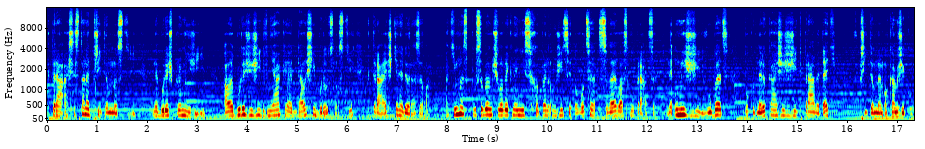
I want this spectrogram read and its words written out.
která až se stane přítomností, nebudeš pro ní žít, ale budeš žít v nějaké další budoucnosti, která ještě nedorazila. A tímhle způsobem člověk není schopen užít si ovoce své vlastní práce. Neumíš žít vůbec, pokud nedokážeš žít právě teď, v přítomném okamžiku.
